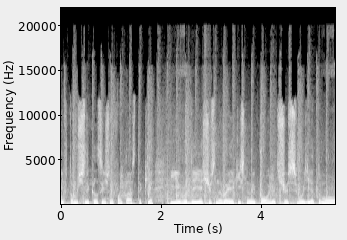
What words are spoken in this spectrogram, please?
і в тому числі класичної фантастики, і видає щось нове, якийсь новий погляд, щось своє. Тому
